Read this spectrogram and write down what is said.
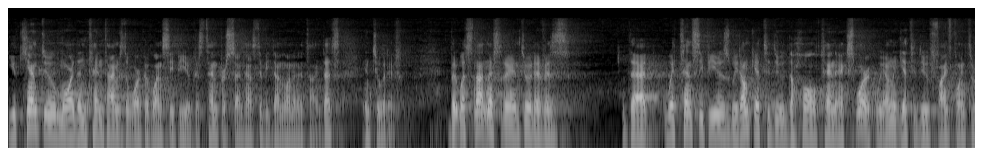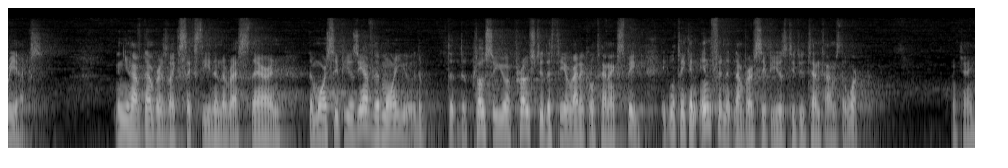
you can't do more than 10 times the work of one CPU because 10% has to be done one at a time. That's intuitive. But what's not necessarily intuitive is that with 10 CPUs, we don't get to do the whole 10x work. We only get to do 5.3x. And you have numbers like 16 and the rest there. And the more CPUs you have, the more you, the, the, the closer you approach to the theoretical 10x speed. It will take an infinite number of CPUs to do 10 times the work. Okay?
